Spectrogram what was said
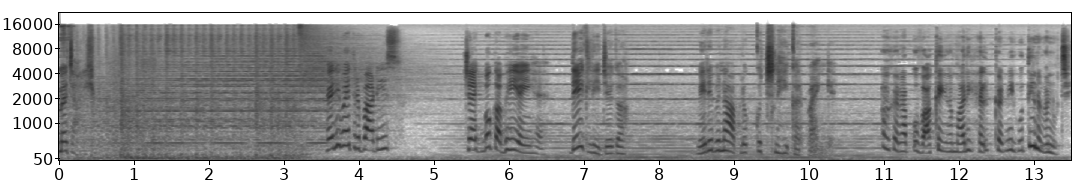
मैं जा रही हूँ। एनीवे त्रिपाठी चेकबुक अभी यही है। देख लीजिएगा। मेरे बिना आप लोग कुछ नहीं कर पाएँगे। अगर आपको वाकई हमारी हेल्प करनी होती ना अनुजी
